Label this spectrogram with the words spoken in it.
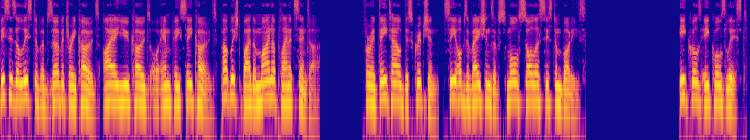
This is a list of observatory codes IAU codes or MPC codes published by the Minor Planet Center. For a detailed description, see Observations of small solar system bodies. List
